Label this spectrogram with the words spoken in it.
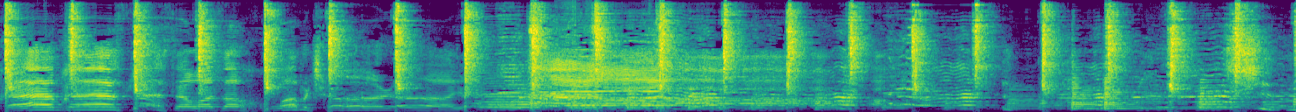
盘盘算算，我这活不成人哟！亲呐！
